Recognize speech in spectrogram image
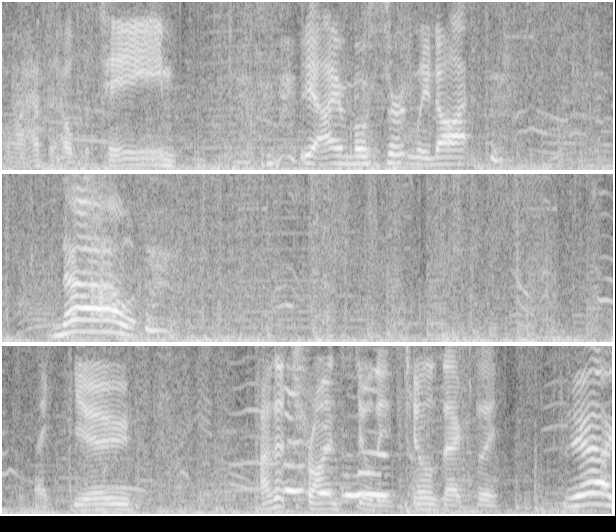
Oh, I have to help the team. Yeah, I am most certainly not. No! Thank you. I have to try and steal these kills, actually. Yeah,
